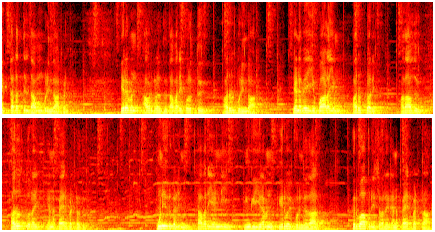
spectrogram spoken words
இத்தடத்தில் தவம் புரிந்தார்கள். இறைவன் அவர்களது தவறை பொறுத்து அருள் புரிந்தார். எனவே இவ்வாலயம் அருட்டுறை அதாவது அருத்துறை என பெயர் பெற்றது. முனிவர்களின் தவறு எண்ணி இங்கு இறைவன் கிருவை புரிந்ததால் கிருபாபுரீஸ்வரர் என பெயர் பெற்றார்.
